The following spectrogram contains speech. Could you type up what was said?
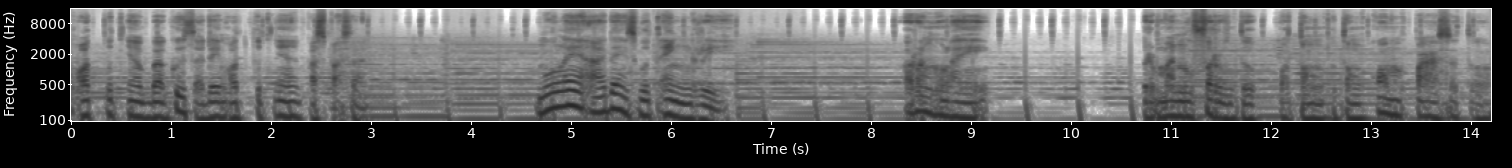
yang outputnya bagus, ada yang outputnya pas-pasan. Mulai ada yang disebut angry. Orang mulai bermanuver untuk potong-potong kompas atau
